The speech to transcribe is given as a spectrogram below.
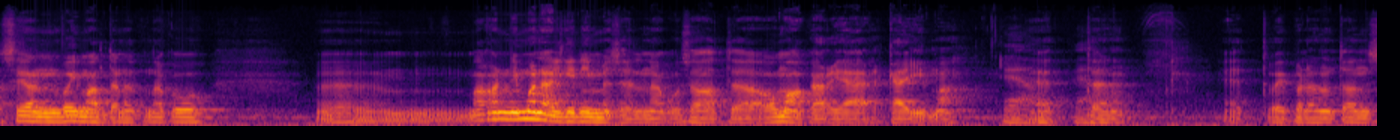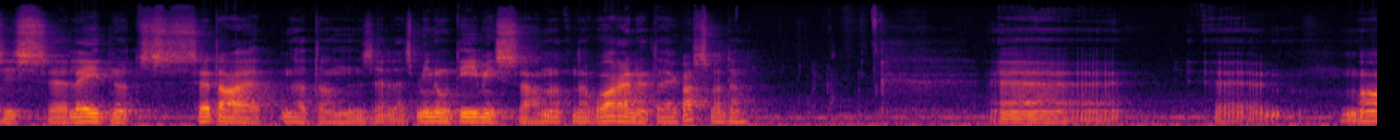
see on võimaldanud nagu äh, ma arvan, nii mõnelgi inimesel nagu saada oma karjäär käima et et võib-olla nad on siis leidnud seda, et nad on selles minu tiimis saanud nagu areneda ja kasvada. Ma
